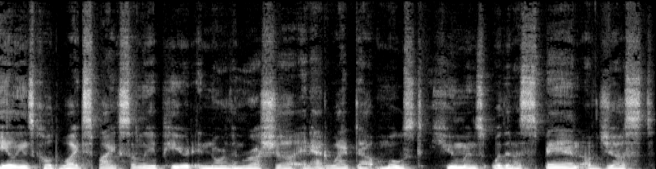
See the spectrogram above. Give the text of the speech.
aliens called white spikes suddenly appeared in northern Russia and had wiped out most humans within a span of just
